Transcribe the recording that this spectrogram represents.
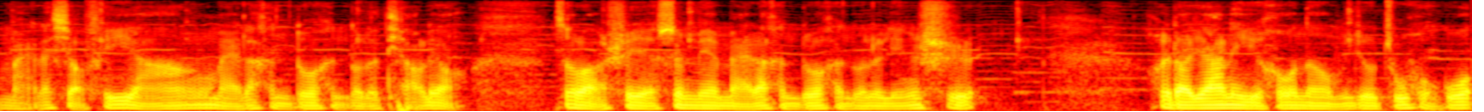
买了小肥羊，买了很多很多的调料。周老师也顺便买了很多很多的零食。回到家里以后呢，我们就煮火锅。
